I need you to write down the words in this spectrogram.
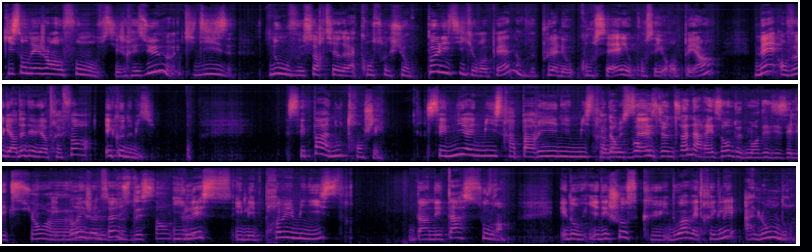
qui sont des gens, au fond, si je résume, qui disent nous, on veut sortir de la construction politique européenne, on veut plus aller au Conseil, au Conseil européen, mais on veut garder des liens très forts économiques. Bon. C'est pas à nous de trancher. C'est ni à une ministre à Paris, ni à une ministre à donc, Bruxelles. Boris Johnson a raison de demander des élections euh, Boris Johnson, le 12 décembre. il le- est, il est Premier ministre d'un État souverain. Et donc, il y a des choses qui doivent être réglées à Londres.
